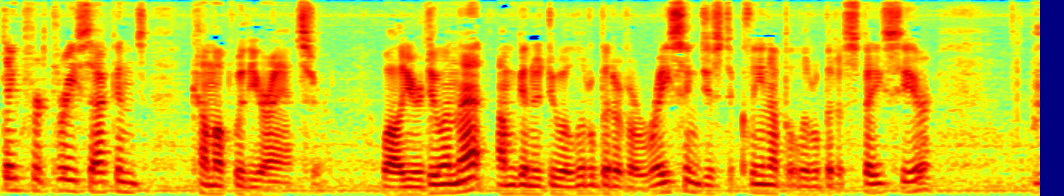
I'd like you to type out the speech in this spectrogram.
Think for three seconds, come up with your answer. While you're doing that, I'm going to do a little bit of erasing just to clean up a little bit of space here.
